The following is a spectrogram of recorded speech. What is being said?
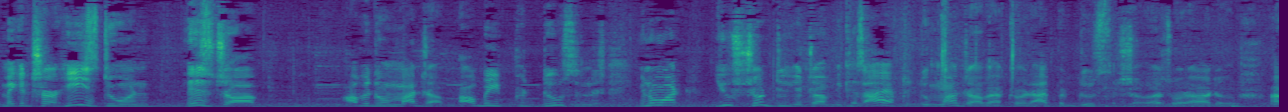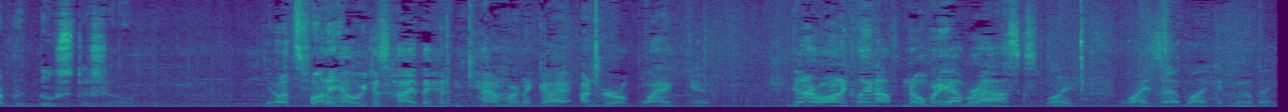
making sure he's doing his job. I'll be doing my job. I'll be producing this. You know what? You should do your job because I have to do my job afterward. I produce the show. That's what I do. I produce the show. You know, it's funny how we just hide the hidden camera and a guy under a blanket. Yet, ironically enough, nobody ever asks why. Why is that blanket moving?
